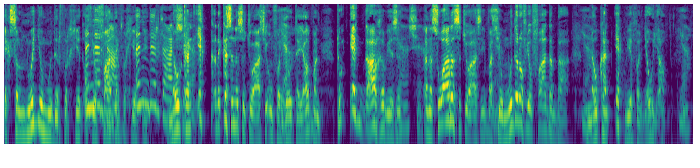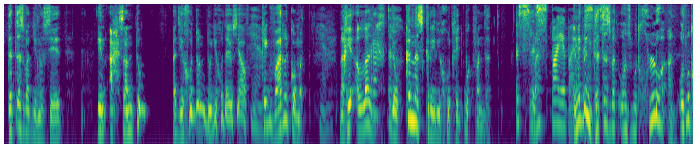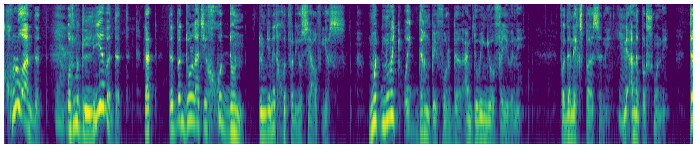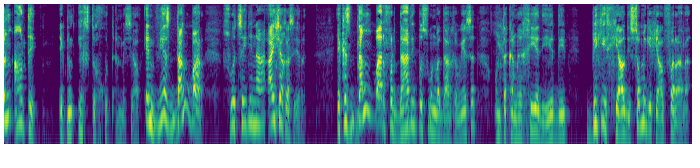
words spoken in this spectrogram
Ek sal nooit jou moeder vergeet of Inderdaad, jou vader vergeet nie. inderdaad, nou kan ek en ek is in 'n situasie om vir Ja. jou te help want toe ek daar gewees het Ja, Sheikh. in 'n sware situasie, was jou moeder of jou vader daar. Ja. Nou kan ek weer vir jou help. Ja. Dit is wat jy nou sê in ahsantum as jy goed doen, doen jy goed aan jouself. Ja. Kyk waarna kom dit. Ja. Dan gee Allah Pragtig. jou kinders kry die goedheid ook van dit. Beslis, baie baie. En ek dink dit is wat ons moet glo aan. Ons moet glo aan dit. Ja. Ons moet lewe dit. Dat dit bedoel as jy goed doen, doen jy net goed vir jouself eers. Moet nooit ooit dink byvoorbeeld I'm doing you a favor nie for the next person nie, Ja. nie ander persoon nie. Dink altyd ek doen eers te goed aan myself en wees dankbaar soos sy dit na Aisha gesê het. Ek is dankbaar vir daardie persoon wat daar gewees het om te kan het hierdie bietjie geld, die sommetjie geld vir hulle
